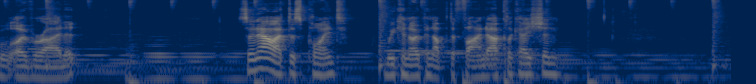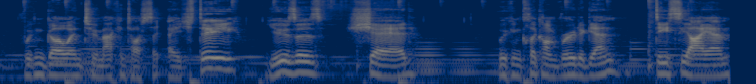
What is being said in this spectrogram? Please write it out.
We'll override it. So now at this point, we can open up the Finder application. We can go into Macintosh HD, Users, Shared. We can click on Root again, DCIM,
